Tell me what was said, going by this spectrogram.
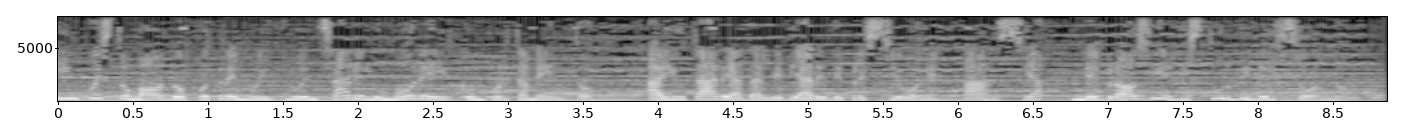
In questo modo potremmo influenzare l'umore e il comportamento, aiutare ad alleviare depressione, ansia, nevrosi e disturbi del sonno.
